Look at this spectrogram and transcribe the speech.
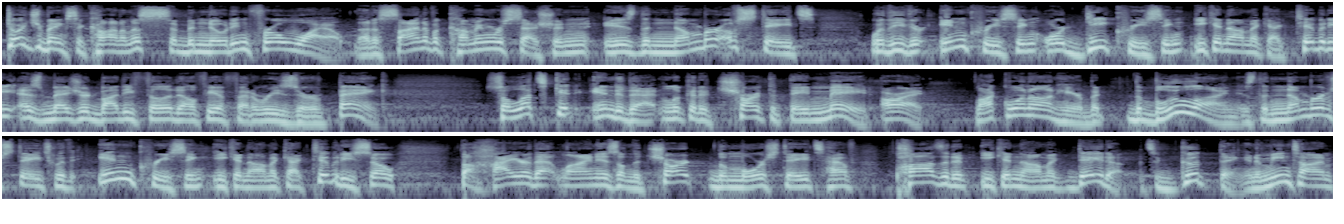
Deutsche Bank's economists have been noting for a while that a sign of a coming recession is the number of states with either increasing or decreasing economic activity as measured by the Philadelphia Federal Reserve Bank. So let's get into that and look at a chart that they made. All right, a lot going on here, but the blue line is the number of states with increasing economic activity. So the higher that line is on the chart, the more states have positive economic data. It's a good thing. In the meantime,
